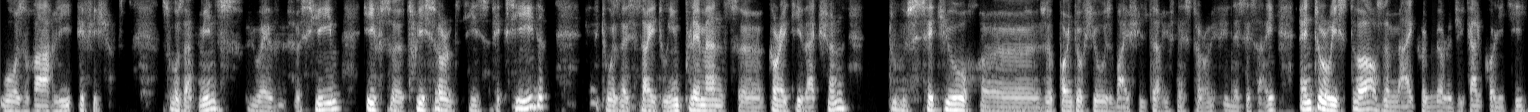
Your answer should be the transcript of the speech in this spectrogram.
was rarely efficient. So that means you have a scheme, if the threshold is exceed, it was necessary to implement uh, corrective action to secure uh, the point of use by filter if necessary, and to restore the microbiological quality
